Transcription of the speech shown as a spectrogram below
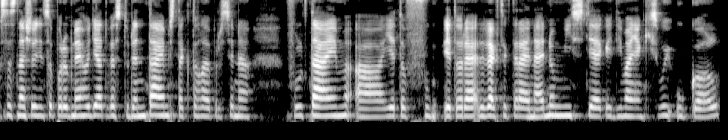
se snažili něco podobného dělat ve Student Times, tak tohle je prostě na full time a je to, je to redakce, která je na jednom místě, každý má nějaký svůj úkol.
